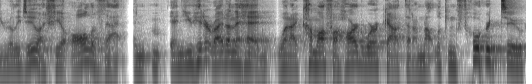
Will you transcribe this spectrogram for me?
You really do. I feel all of that. And, and you hit it right on the head. When I come off a hard workout that I'm not looking forward to,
